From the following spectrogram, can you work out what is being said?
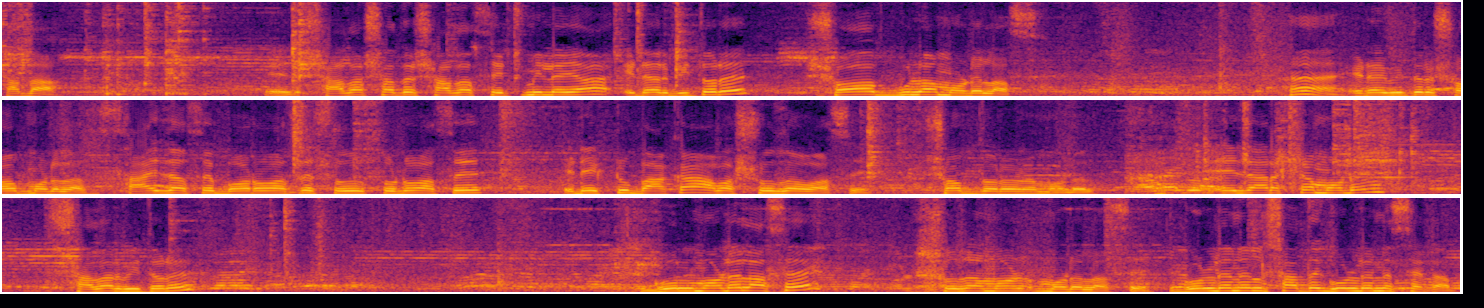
সাদা। এই সাদার সাথে সাদা সেট মিলাইয়া, এটার ভিতরে সবগুলা মডেল আছে। হ্যাঁ এটার ভিতরে সব মডেল আছে। সাইজ আছে, বড় আছে, ছোট আছে, এটা একটু বাঁকা, আবার সোজাও আছে। সব ধরনের মডেল এই যে আরেকটা মডেল সাদার ভিতরে গোল মডেল আছে, সোজা মডেল আছে। গোল্ডেনের সাথে গোল্ডেনের সেট আপ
